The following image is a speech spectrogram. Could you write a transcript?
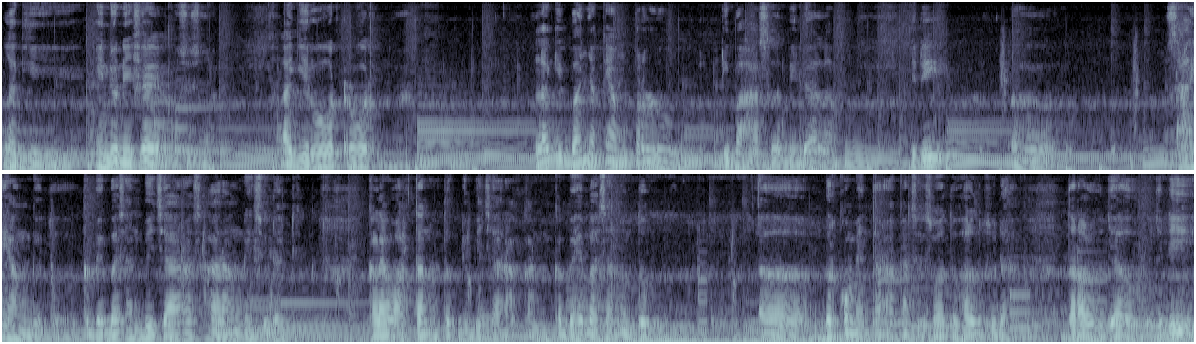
lagi Indonesia ya khususnya. Lagi ruwet-ruwet lagi banyak yang perlu dibahas lebih dalam. Jadi uh, sayang gitu kebebasan bicara sekarang ini sudah di, kelewatan untuk dibicarakan. Kebebasan untuk uh, berkomentar akan sesuatu hal sudah terlalu jauh. Jadi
